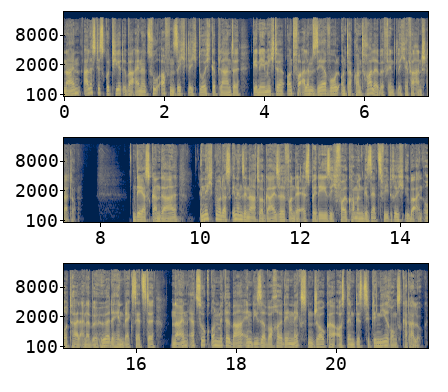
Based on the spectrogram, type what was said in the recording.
Nein, alles diskutiert über eine zu offensichtlich durchgeplante, genehmigte und vor allem sehr wohl unter Kontrolle befindliche Veranstaltung. Der Skandal, nicht nur, dass Innensenator Geisel von der SPD sich vollkommen gesetzwidrig über ein Urteil einer Behörde hinwegsetzte, nein, er zog unmittelbar in dieser Woche den nächsten Joker aus dem Disziplinierungskatalog.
